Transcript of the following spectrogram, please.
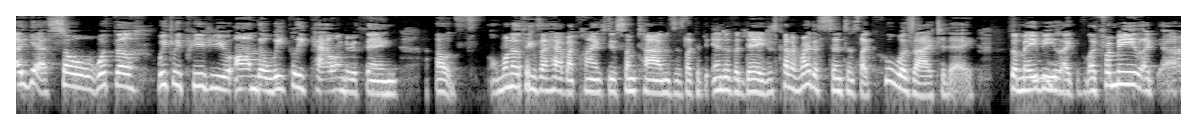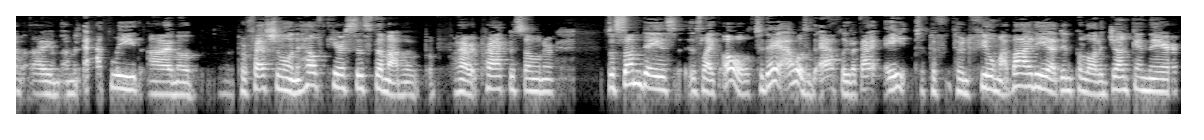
Uh, yes. So with the weekly preview on the weekly calendar thing, uh, one of the things I have my clients do sometimes is like at the end of the day, just kind of write a sentence like, "Who was I today?" So maybe mm-hmm. like like for me, like I, I'm an athlete, I'm a professional in the healthcare system, I'm a private practice owner. So some days it's like, oh, today I was an athlete. Like I ate to, to, fuel my body. I didn't put a lot of junk in there.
